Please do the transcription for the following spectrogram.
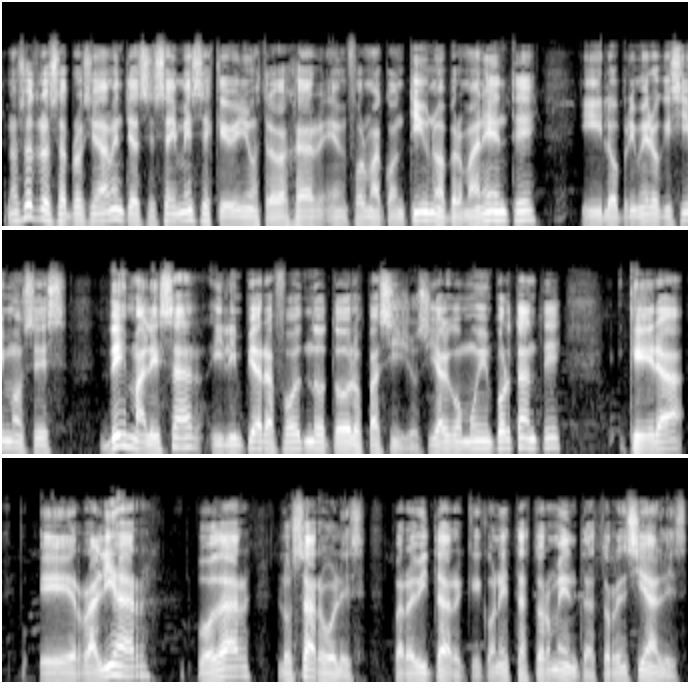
Nosotros aproximadamente hace seis meses que venimos a trabajar en forma continua, permanente, y lo primero que hicimos es desmalezar y limpiar a fondo todos los pasillos. Y algo muy importante que era eh, ralear, podar los árboles para evitar que con estas tormentas torrenciales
